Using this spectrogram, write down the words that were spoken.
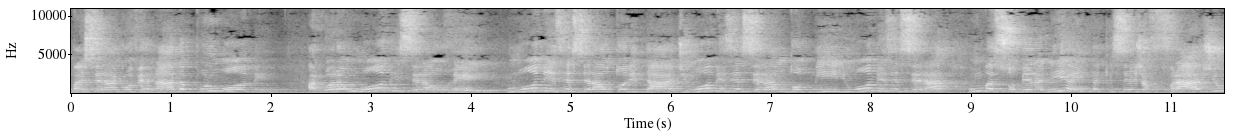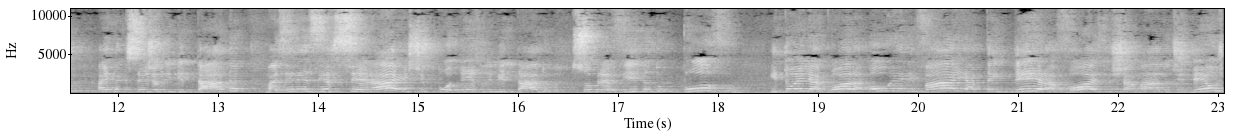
mas será governada por um homem. Agora, um homem será o rei, um homem exercerá autoridade, um homem exercerá um domínio, um homem exercerá uma soberania, ainda que seja frágil, ainda que seja limitada, mas ele exercerá este poder limitado sobre a vida do povo. Então ele agora, ou ele vai atender a voz do chamado de Deus,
